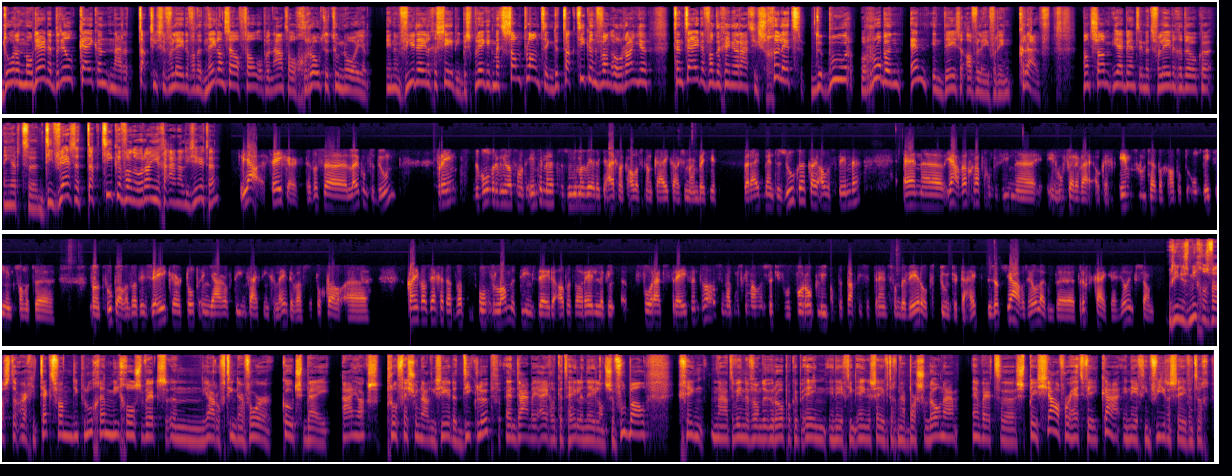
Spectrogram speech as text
Door een moderne bril kijken naar het tactische verleden van het Nederlands elftal op een aantal grote toernooien. In een vierdelige serie bespreek ik met Sam Planting de tactieken van Oranje ten tijde van de generatie Schullit, De Boer, Robben en in deze aflevering Kruif. Want Sam, jij bent in het verleden gedoken en je hebt eh, diverse tactieken van Oranje geanalyseerd, hè? Ja, zeker. Dat was uh, leuk om te doen. Vreemd, de wonderenwereld van het internet. Zie je maar weer dat je eigenlijk alles kan kijken als je maar een beetje bereid bent te zoeken, kan je alles vinden. En uh, ja, wel grappig om te zien uh, in hoeverre wij ook echt invloed hebben gehad op de ontwikkeling van het, uh, van het voetbal. Want dat is zeker tot een jaar of 10, 15 geleden was het toch wel kan je wel zeggen dat wat onze landenteams deden altijd wel redelijk eh, vooruitstrevend was. En dat misschien wel een stukje voorop liep op de tactische trends van de wereld toen ter tijd. Dus dat ja, was heel leuk om te, terug te kijken. Heel interessant. Rinus Michels was de architect van die ploeg. Hè? Michels werd een jaar of tien daarvoor coach bij Ajax, professionaliseerde die club en daarmee eigenlijk het hele Nederlandse voetbal. Ging na het winnen van de Europa Cup 1 in 1971 naar Barcelona en werd uh, speciaal voor het WK in 1974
